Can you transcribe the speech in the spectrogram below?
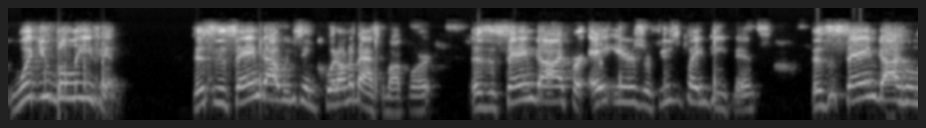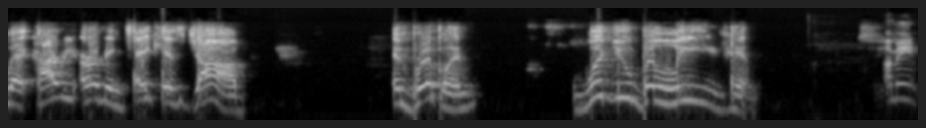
Would you believe him? This is the same guy we've seen quit on a basketball court. This is the same guy for eight years refused to play defense. This is the same guy who let Kyrie Irving take his job in Brooklyn. Would you believe him? I mean,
